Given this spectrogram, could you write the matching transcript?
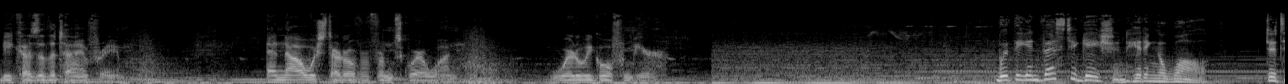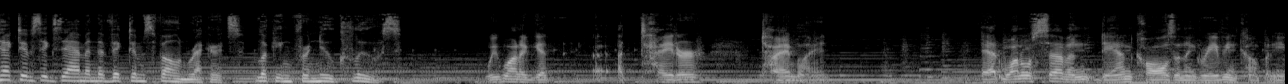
because of the time frame. And now we start over from square one. Where do we go from here? With the investigation hitting a wall, detectives examine the victim's phone records, looking for new clues. We want to get a, a tighter timeline. At 107, Dan calls an engraving company.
